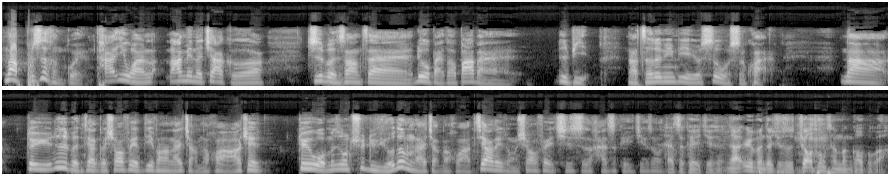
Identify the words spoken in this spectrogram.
那不是很贵。它一碗拉拉面的价格基本上在六百到八百日币，那折人民币也就四五十块。那对于日本这样一个消费的地方来讲的话，而且。对于我们这种去旅游的人来讲的话，这样的一种消费其实还是可以接受的，还是可以接受。那日本的就是交通成本高不高？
